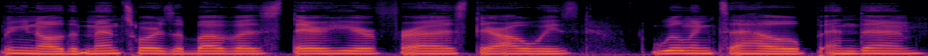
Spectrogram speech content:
you know, the mentors above us, they're here for us. They're always willing to help. And then,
